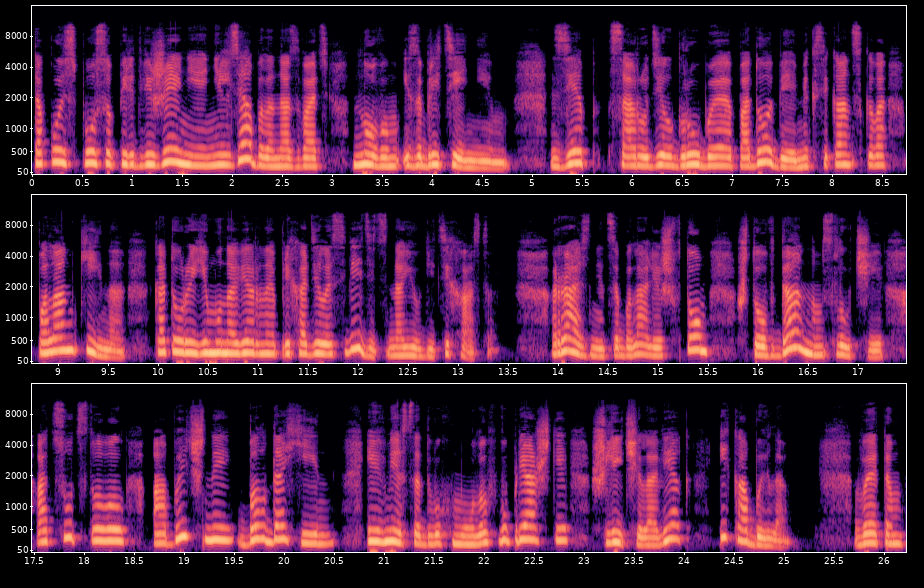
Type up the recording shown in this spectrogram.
Такой способ передвижения нельзя было назвать новым изобретением. Зеб соорудил грубое подобие мексиканского паланкина, который ему, наверное, приходилось видеть на юге Техаса. Разница была лишь в том, что в данном случае отсутствовал обычный балдахин, и вместо двух мулов в упряжке шли человек и кобыла. В этом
